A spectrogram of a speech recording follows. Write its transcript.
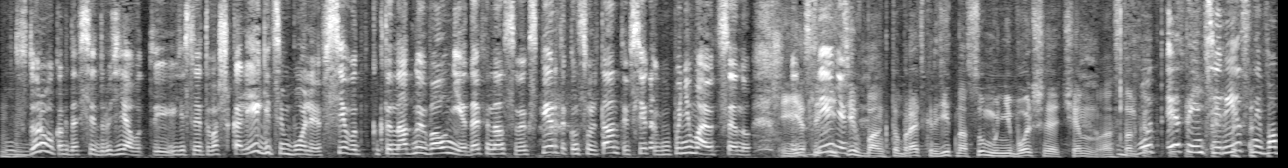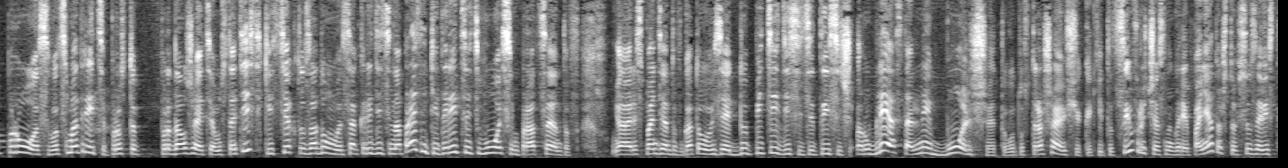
Здорово, когда все друзья, вот если это ваши коллеги, тем более, все вот как-то на одной волне, да, финансовые эксперты, консультанты, все как бы понимают цену. И если денег. идти в банк, то брать кредит на сумму не больше, чем э, столько Вот тысяч. это интересный вопрос. Вот смотрите, просто продолжая тему статистики, из тех, кто задумывается о кредите на праздники, 38% э, респондентов готовы взять до 50 тысяч рублей, остальные больше. Это вот устрашающие какие-то цифры, честно говоря. Понятно, что все зависит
